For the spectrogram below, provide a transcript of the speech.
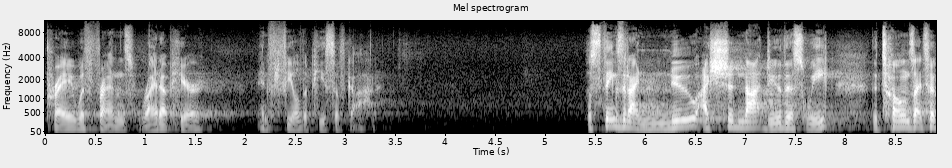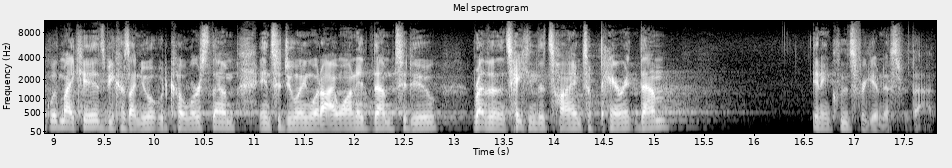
pray with friends right up here and feel the peace of God. Those things that I knew I should not do this week, the tones I took with my kids because I knew it would coerce them into doing what I wanted them to do, rather than taking the time to parent them, it includes forgiveness for that.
